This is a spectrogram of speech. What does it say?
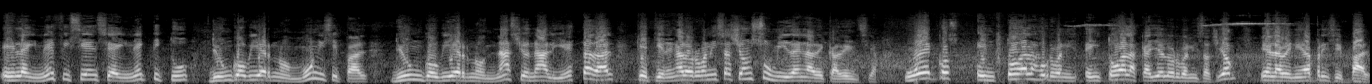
es la ineficiencia e ineptitud de un gobierno municipal, de un gobierno nacional y estatal que tienen a la urbanización sumida en la decadencia. Huecos en todas las, en todas las calles de la urbanización y en la avenida principal.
